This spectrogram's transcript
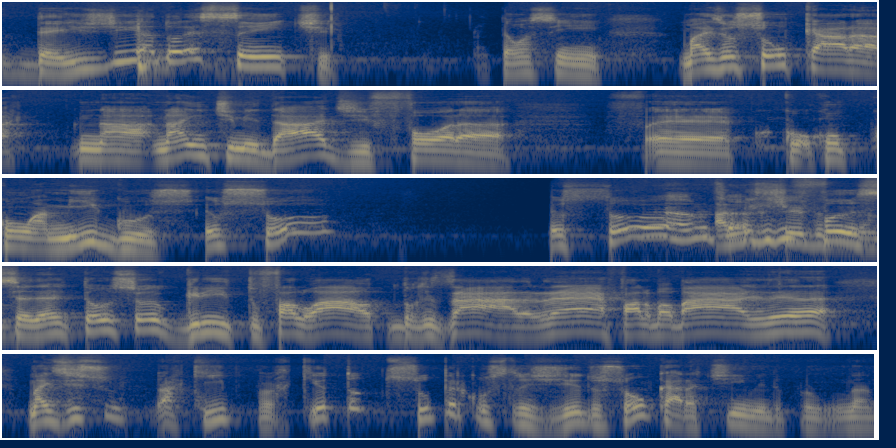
desde adolescente. Então, assim, mas eu sou um cara na, na intimidade, fora é, com, com- com amigos, eu sou. Eu sou Não, não amigo de infância, né? Então eu, sou, eu grito, falo alto, dou risada, né? Falo bobagem, né? Mas isso aqui, aqui eu tô super constrangido. Eu sou um cara tímido, né?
